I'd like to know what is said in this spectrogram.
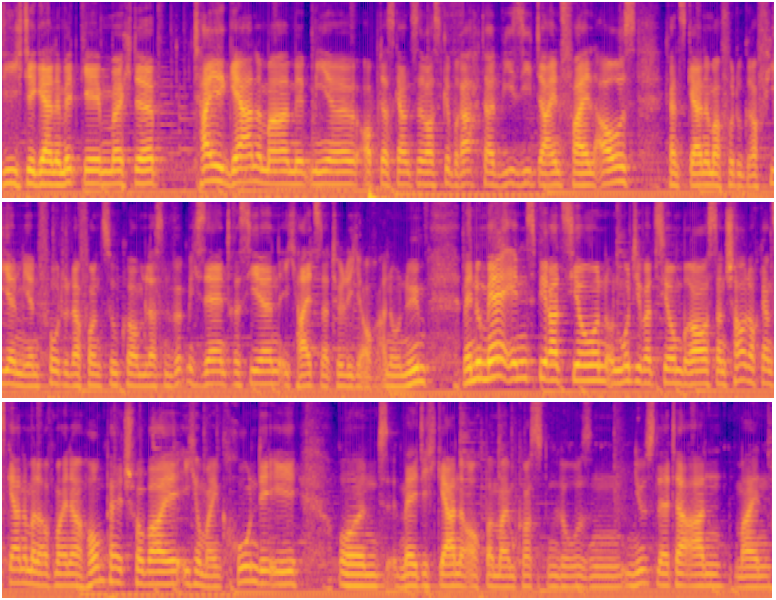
die ich dir gerne mitgeben möchte teil gerne mal mit mir, ob das Ganze was gebracht hat. Wie sieht dein Pfeil aus? Kannst gerne mal fotografieren, mir ein Foto davon zukommen lassen. Würde mich sehr interessieren. Ich halte es natürlich auch anonym. Wenn du mehr Inspiration und Motivation brauchst, dann schau doch ganz gerne mal auf meiner Homepage vorbei, ich und mein Kron.de und melde dich gerne auch bei meinem kostenlosen Newsletter an, mein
